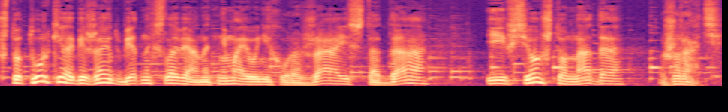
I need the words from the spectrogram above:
что турки обижают бедных славян, отнимая у них урожай, стада и все, что надо жрать.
